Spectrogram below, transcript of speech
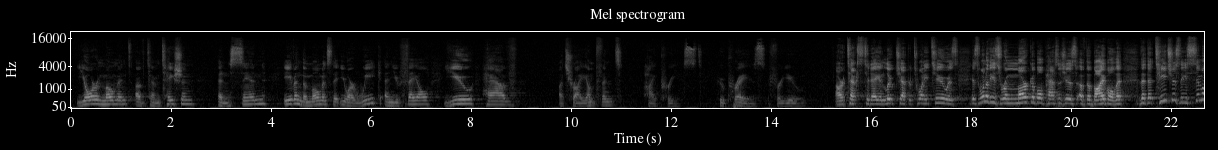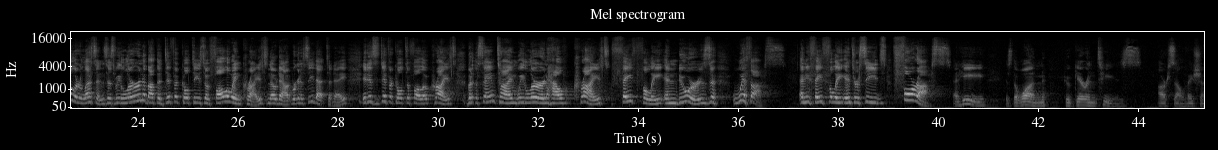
your moment of temptation and sin, even the moments that you are weak and you fail, you have a triumphant high priest who prays for you. Our text today in Luke chapter 22 is, is one of these remarkable passages of the Bible that, that, that teaches these similar lessons as we learn about the difficulties of following Christ. No doubt, we're going to see that today. It is difficult to follow Christ, but at the same time, we learn how Christ faithfully endures with us, and he faithfully intercedes for us, and he is the one who guarantees our salvation.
